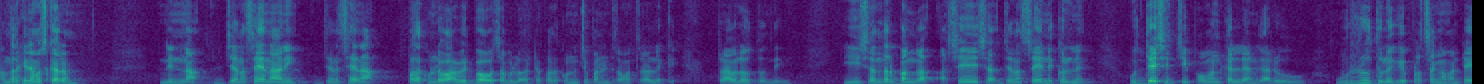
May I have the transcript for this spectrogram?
అందరికీ నమస్కారం. నిన్న జనసేనాని జనసేన పదకొండవ ఆవిర్భావ సభలో అంటే పదకొండు నుంచి పన్నెండు సంవత్సరాలకి ట్రావెల్ అవుతుంది. ఈ సందర్భంగా అశేష జన సైనికుల్ని ఉద్దేశించి పవన్ కళ్యాణ్ గారు ఉర్రూతులుగే ప్రసంగం. అంటే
